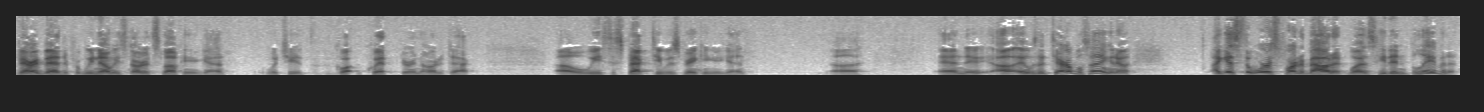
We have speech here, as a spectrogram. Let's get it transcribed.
very bad. We know he started smoking again, which he had qu- quit during the heart attack. Uh, we suspect he was drinking again, uh, and it, uh, it was a terrible thing. You know, I guess the worst part about it was he didn't believe in it.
